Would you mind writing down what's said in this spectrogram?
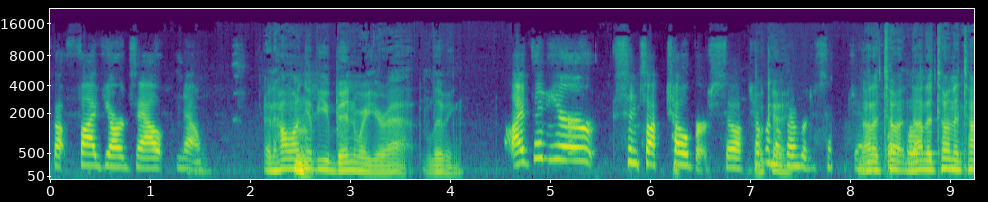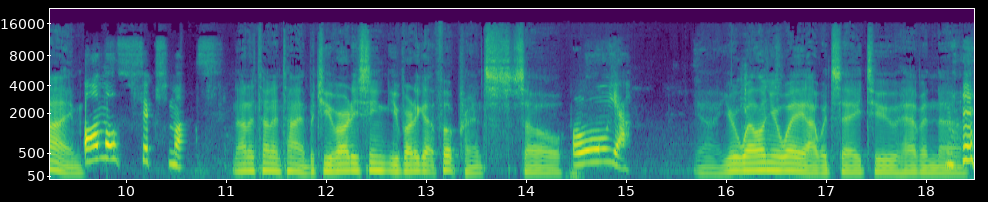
about five yards out. No. And how long have you been where you're at living? I've been here since October. So October, Okay. November, December. Not a ton. Not a ton of time. Almost six months. Not a ton of time. But you've already seen. You've already got footprints. So Oh, yeah. yeah, you're well on your way. I would say to having uh,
